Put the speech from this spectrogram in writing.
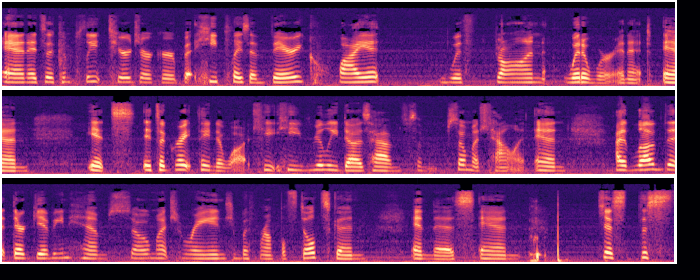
and it's a complete tearjerker. But he plays a very quiet, withdrawn widower in it, and it's it's a great thing to watch. He he really does have some so much talent, and I love that they're giving him so much range with Rumpelstiltskin in this, and just this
